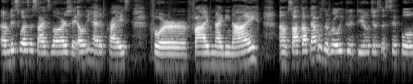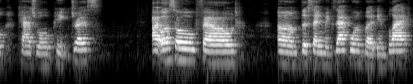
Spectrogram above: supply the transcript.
Um, this was a size large. They only had a price for $5.99. Um, so I thought that was a really good deal. Just a simple casual pink dress. I also found um, the same exact one but in black.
